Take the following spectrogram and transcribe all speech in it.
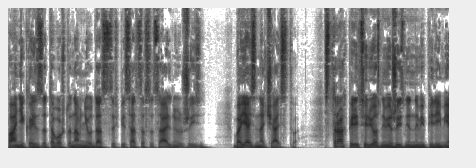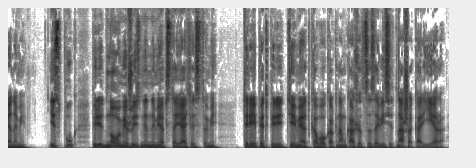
Паника из-за того, что нам не удастся вписаться в социальную жизнь, боязнь начальства, страх перед серьезными жизненными переменами, испуг перед новыми жизненными обстоятельствами, трепет перед теми, от кого, как нам кажется, зависит наша карьера –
